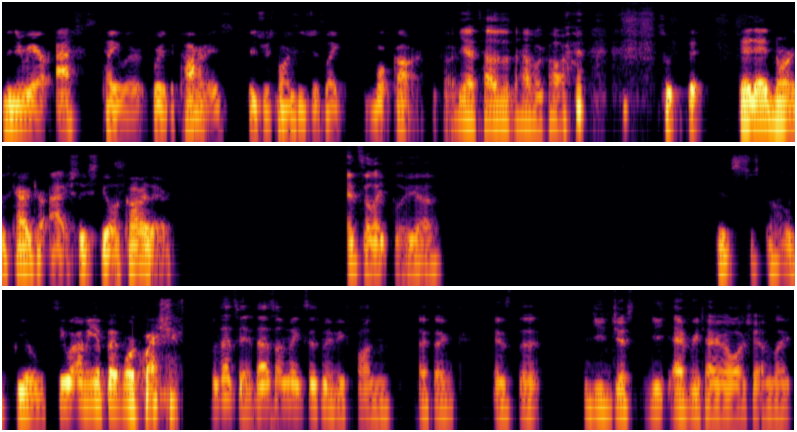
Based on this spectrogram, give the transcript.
the narrator asks Tyler where the car is, his response is just like, "What car?" Car. Yeah, Tyler doesn't have a car. So th- did Ed Norton's character actually steal a car there? it's likely, yeah. It's just the whole feel. See what I mean A bit more questions. But that's it. That's what makes this movie fun. I think is that you just you, every time I watch it, I'm like,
